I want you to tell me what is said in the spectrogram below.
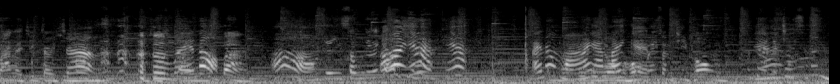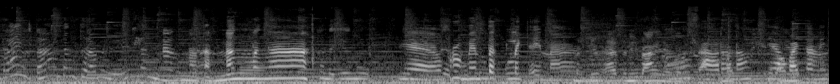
បានតែជីទៅជីចឹងមែនទេបាទអូគេសុំគេអូ yeah yeah I don't mind I like it សុំជីផងតែចង់នឹងដែរតានឹងត្រាំនេះនឹងនៅតែនឹងហ្នឹងណាតែយើងមើល Yeah ព្រោះមានទឹកលិចអីណាមិនយើងអាចទៅនេះបានទេអូស្អាតណាស់យ៉ាបាច់ទៅនេះ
